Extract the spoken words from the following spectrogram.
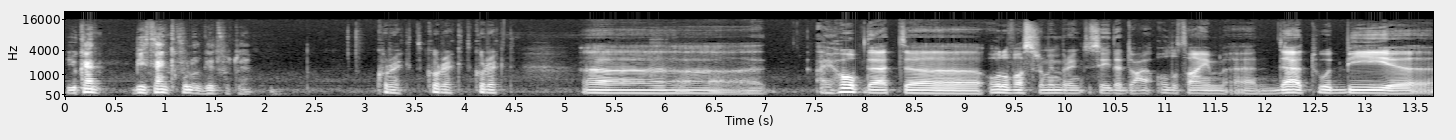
you can't be thankful or grateful to Him. Correct, correct, correct. Uh, I hope that uh, all of us remembering to say that dua all the time, and that would be uh, uh,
